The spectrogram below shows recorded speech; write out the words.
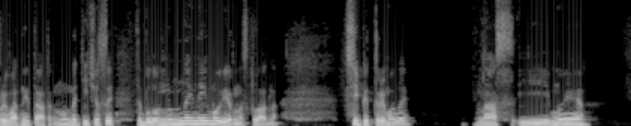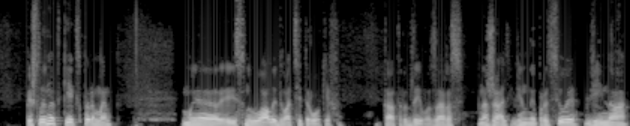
приватний театр. Ну, на ті часи це було ну, не- неймовірно складно. Всі підтримали нас, і ми пішли на такий експеримент. Ми існували 20 років. Театр диво. Зараз, на жаль, він не працює. Війна,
